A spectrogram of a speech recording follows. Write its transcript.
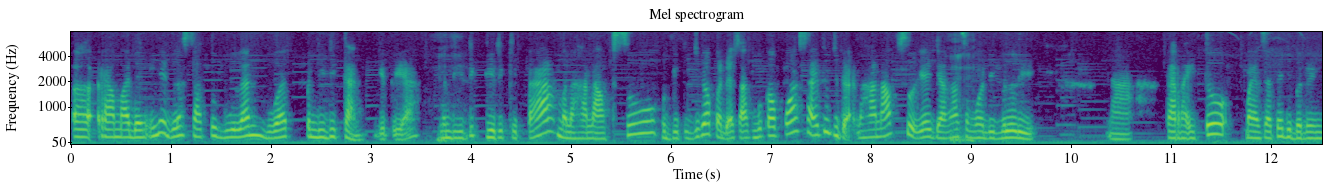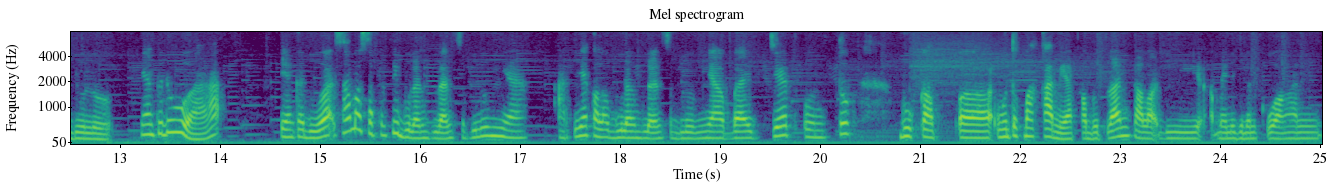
uh, Ramadan ini adalah satu bulan buat pendidikan gitu ya. Hmm. Mendidik diri kita, menahan nafsu, begitu juga pada saat buka puasa itu juga nahan nafsu ya, jangan hmm. semua dibeli. Nah, karena itu mindsetnya dibenerin dulu. Yang kedua, yang kedua sama seperti bulan-bulan sebelumnya. Artinya kalau bulan-bulan sebelumnya budget untuk buka uh, untuk makan ya. Kebetulan kalau di manajemen keuangan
